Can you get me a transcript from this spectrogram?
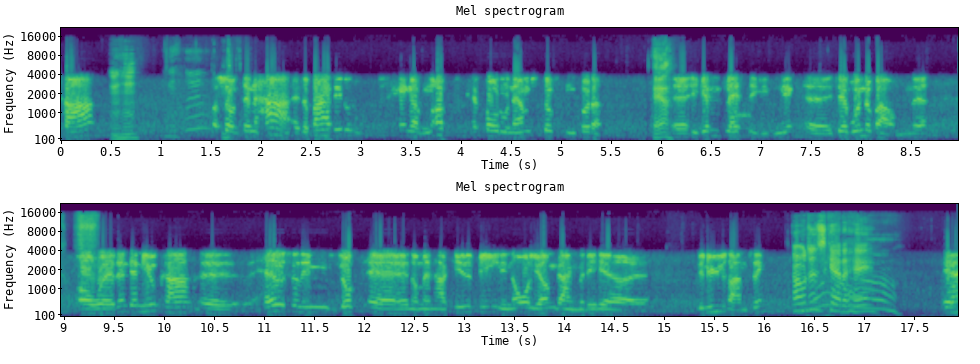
Car, mm-hmm. og som den har, altså bare det, du hænger den op, kan får du nærmest duften på dig. Ja. Øh, igennem plastik i den, ikke? Øh, især Wunderbaumen der. Og øh, den der New Car øh, havde sådan en lugt af, når man har givet bilen en ordentlig omgang med det her øh, vinylrens, ikke? Åh, oh, den skal jeg da have. Ja,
